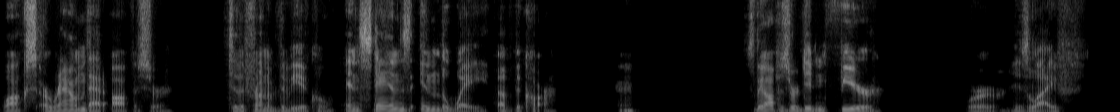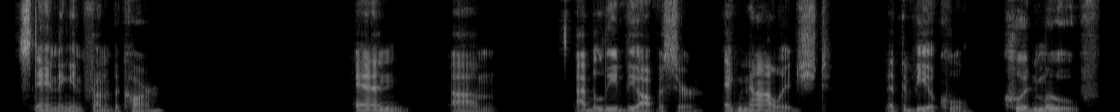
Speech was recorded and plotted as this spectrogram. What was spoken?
walks around that officer to the front of the vehicle and stands in the way of the car. Okay. So the officer didn't fear for his life standing in front of the car. And um, I believe the officer acknowledged that the vehicle could move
